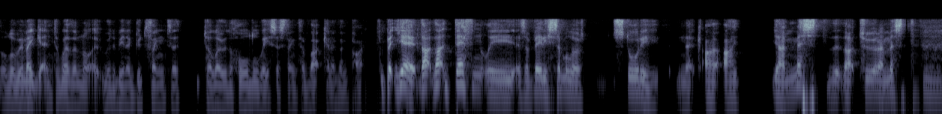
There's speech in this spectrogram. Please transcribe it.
Although we might get into whether or not it would have been a good thing to, to allow the whole Oasis thing to have that kind of impact. But yeah, that that definitely is a very similar story, Nick. I, I yeah, I missed the, that tour. I missed mm.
